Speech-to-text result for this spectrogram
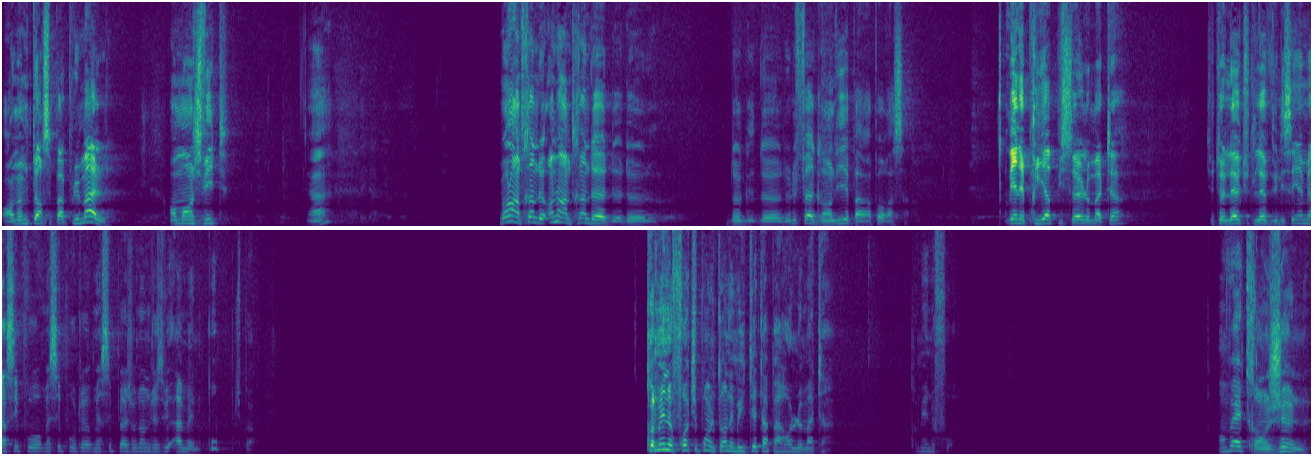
En même temps, ce n'est pas plus mal. On mange vite. Hein? Mais on est en train est de, lui faire grandir par rapport à ça. Bien des prières, puis le matin, tu te lèves, tu te lèves, tu dis Seigneur, merci pour, merci pour, merci pour la journée de Jésus, Amen. Poup, tu pars. Combien de fois tu prends le temps de méditer ta parole le matin? Combien de fois? On va être en jeûne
